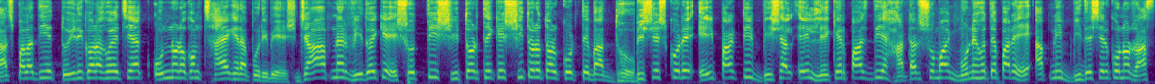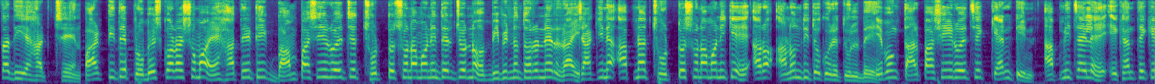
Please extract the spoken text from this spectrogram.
গাছপালা দিয়ে তৈরি করা হয়েছে এক অন্যরকম ছায়া ঘেরা পরিবেশ, যা আপনার হৃদয়কে সত্যি শীতর থেকে শীতরতর করতে বাধ্য। বিশেষ করে এই পার্কটির বিশাল এই লেকের পাশ দিয়ে হাঁটার সময় মনে হতে পারে আপনি বিদেশের কোনো রাস্তা দিয়ে হাঁটছেন। পার্কটিতে প্রবেশ করার সময় হাতের ঠিক বাম পাশেই রয়েছে ছোট্ট সোনামণিদের জন্য বিভিন্ন ধরনের রাইড, যা কিনা আপনার ছোট্ট সোনামণিকে আরও আনন্দিত করে তুলবে। এবং তার পাশেই রয়েছে ক্যান্টিন, আপনি চাইলে এখান থেকে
